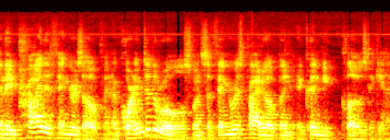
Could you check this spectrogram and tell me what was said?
and they'd pry the fingers open. According to the rules, once the finger was pried open, it couldn't be closed again.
